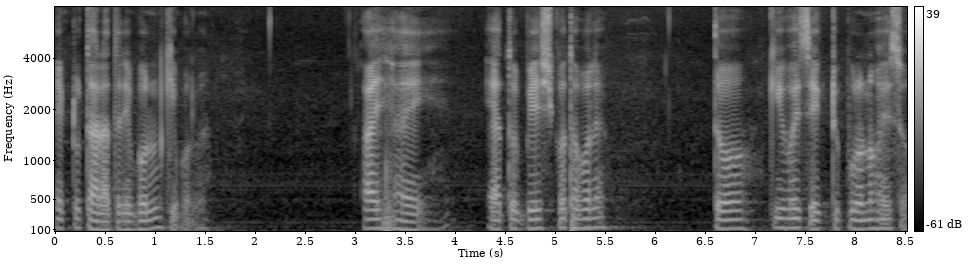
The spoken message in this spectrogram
একটু তাড়াতাড়ি বলুন কি বলবেন? আই হাই এত বেশ কথা বলে? তো কি হয়েছে? একটু পুরনো হয়েছো?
